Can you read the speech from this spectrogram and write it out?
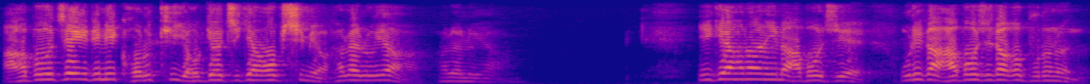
아버지의 이름이 거룩히 여겨지게 하옵시며 할렐루야 할렐루야 이게 하나님의 아버지의 우리가 아버지라고 부르는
